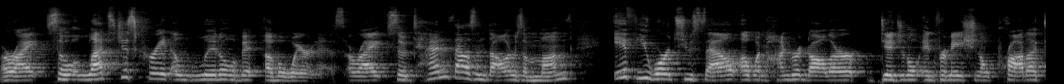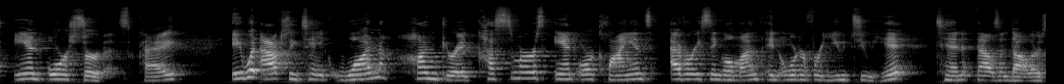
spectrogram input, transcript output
All right. So let's just create a little bit of awareness. All right. So $10,000 a month. If you were to sell a $100 digital informational product and or service, okay, it would actually take 100 customers and or clients every single month in order for you to hit $10,000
